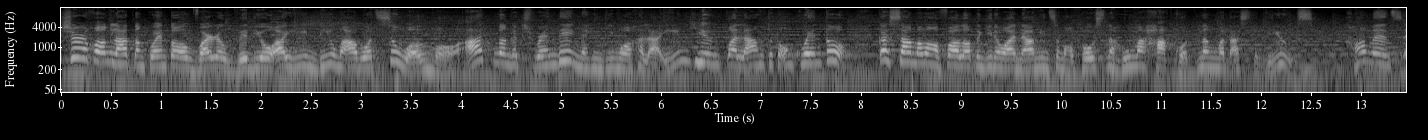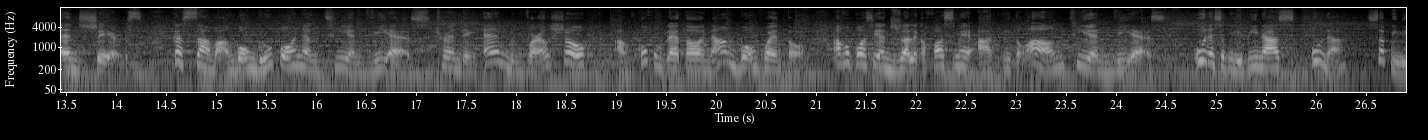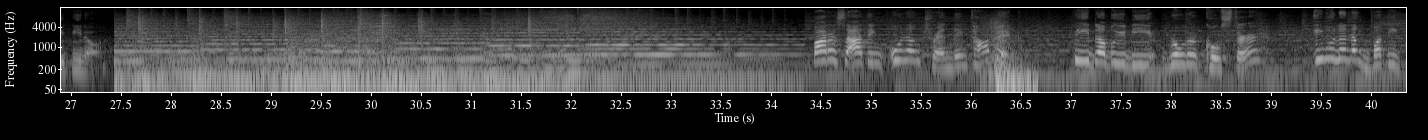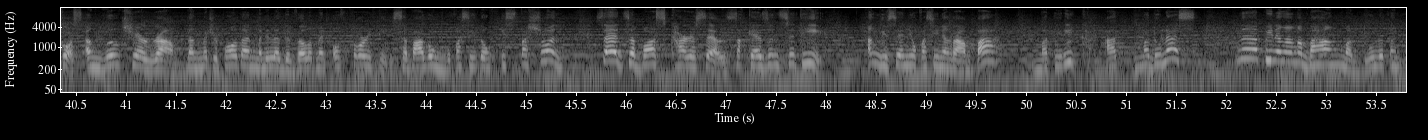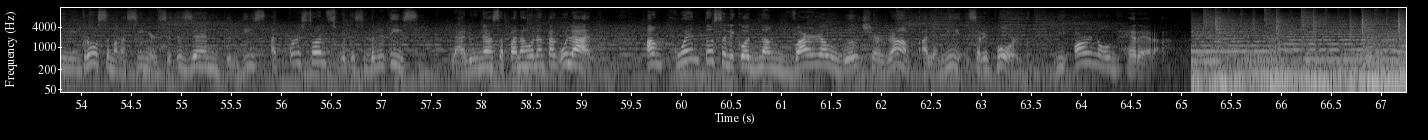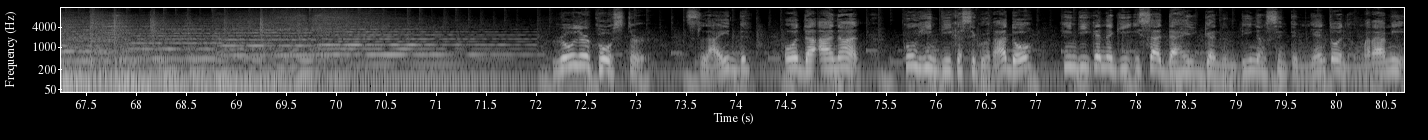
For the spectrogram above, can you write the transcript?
Sure ako ang lahat ng kwento o viral video ay hindi umaabot sa wall mo. At mga trending na hindi mo akalain, yun pala ang totoong kwento. Kasama mga follow-up na ginawa namin sa mga post na humahakot ng mataas na views, comments, and shares. Kasama ang buong grupo ng TNVS, Trending and Viral Show, ang kukumpleto ng buong kwento. Ako po si Angelica Cosme at ito ang TNVS. Una sa Pilipinas, una sa Pilipino. Para sa ating unang trending topic, PWD roller coaster. Inulan ng batikos ang wheelchair ramp ng Metropolitan Manila Development Authority sa bagong bukas nitong istasyon sa EDSA Bus Carousel sa Quezon City. Ang disenyo kasi ng rampa, matirik at madulas na pinangangambahang magdulot ng peligro sa mga senior citizen, buntis at persons with disabilities, lalo na sa panahon ng tag-ulan. Ang kwento sa likod ng viral wheelchair ramp alamin sa report ni Arnold Herrera. Roller coaster, slide, o daanan. Kung hindi ka sigurado, hindi ka nag-iisa dahil ganun din ang sentimiento ng marami.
